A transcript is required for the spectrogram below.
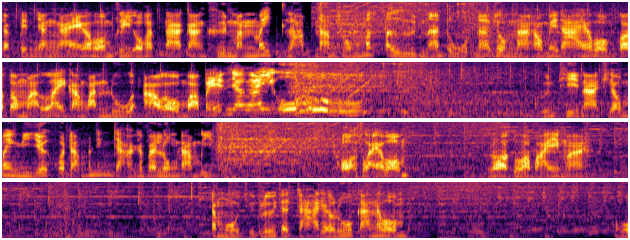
จะเป็นยังไงครับผมคลีโอพัตตากลางคืนมันไม่หลับน้ำชมมันตื่นนะดูดนะชมนะเอาไม่ได้ครับผมก็ต้องมาไล่กลางวันดูเอาครับผมว่าเป็นยังไงโอ้พื้นที่หน้าเขียวไม่มีเยอะกว่าดำมันยังอยากจะไปลงดำอีก โอ้สวยครับผมล่อตัวไปมาจมูกหรือจะจ่าเดี๋ยวรู้กันนะผม โอ้โห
